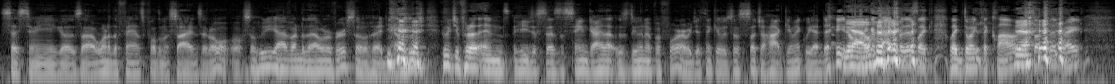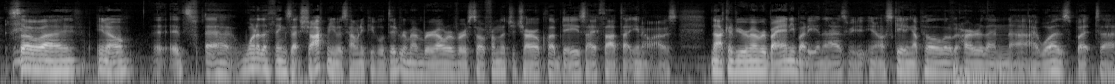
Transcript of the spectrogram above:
says to me, he goes, uh, one of the fans pulled him aside and said, oh, oh, so who do you have under the El Reverso hood? You know, who'd, you, who'd you put it? And he just says, the same guy that was doing it before. Would you think it was just such a hot gimmick? We had to, you know, Yeah. bring him back for this, like, like Doink the Clown or something, right? So, uh, you know, it's uh, one of the things that shocked me was how many people did remember El Reverso from the Ciociaro Club days. I thought that you know I was not going to be remembered by anybody, and then I was you know skating uphill a little bit harder than uh, I was. But uh,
